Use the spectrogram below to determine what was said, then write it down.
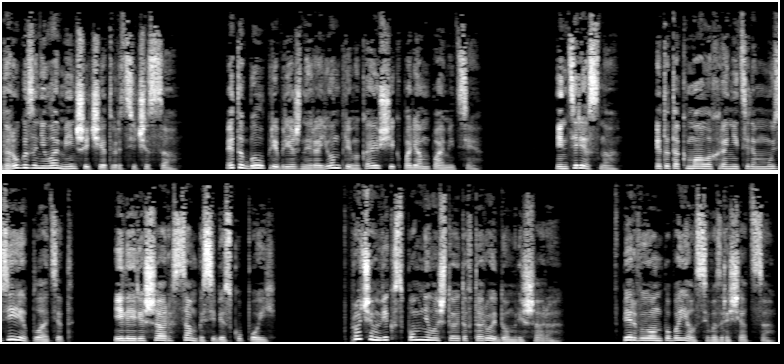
Дорога заняла меньше четверти часа. Это был прибрежный район, примыкающий к полям памяти. Интересно, это так мало хранителям музея платят? Или Ришар сам по себе скупой? Впрочем, Вик вспомнила, что это второй дом Ришара. В первый он побоялся возвращаться.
